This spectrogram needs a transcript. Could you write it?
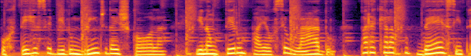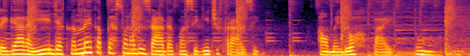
por ter recebido um brinde da escola e não ter um pai ao seu lado para que ela pudesse entregar a ele a caneca personalizada com a seguinte frase: ao melhor pai do mundo.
